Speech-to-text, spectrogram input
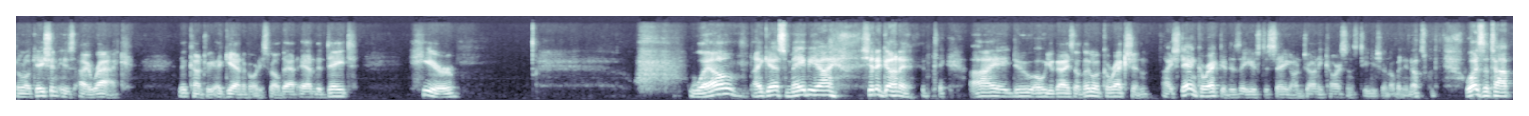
The location is Iraq, the country. Again, I've already spelled that. And the date here, well, I guess maybe I should have gone a, I do owe you guys a little correction. I stand corrected, as they used to say on Johnny Carson's TV show. Nobody knows what was the top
